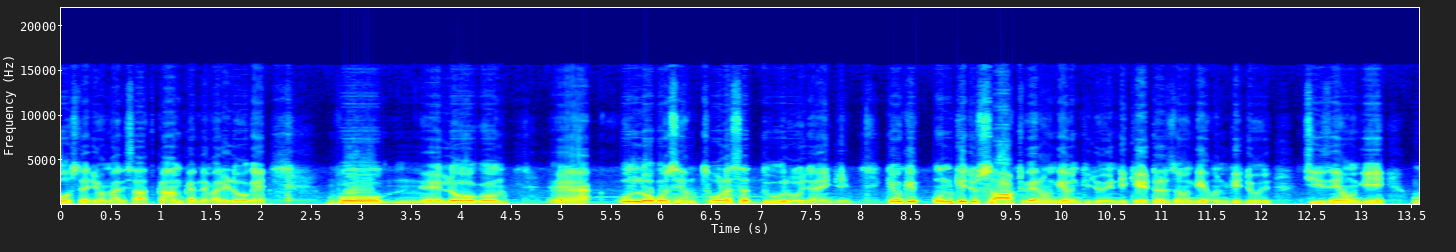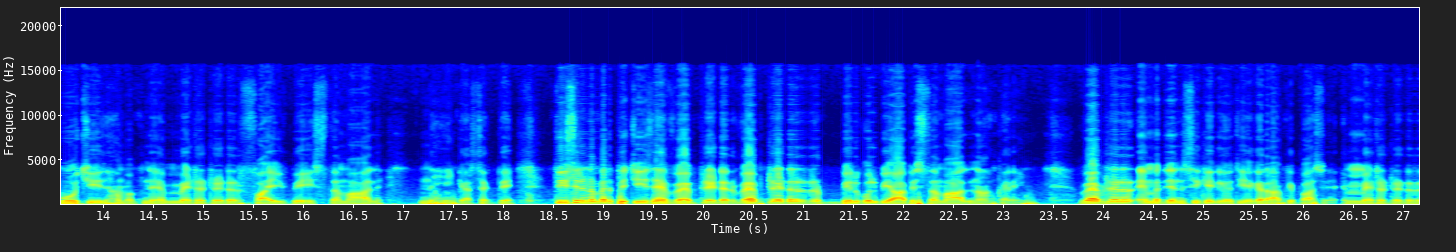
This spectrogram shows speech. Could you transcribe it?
دوست ہیں، جو ہمارے ساتھ کام کرنے والے لوگ ہیں، وہ لوگ ان لوگوں سے ہم تھوڑا سا دور ہو جائیں گے۔ کیونکہ ان کے جو سافٹ ویئر ہوں گے، ان کی جو انڈیکیٹرز ہوں گے، ان کی جو چیزیں ہوں گی، وہ چیز ہم اپنے میٹا ٹریڈر فائیو پہ استعمال نہیں کر سکتے۔ تیسرے نمبر پہ چیز ہے ویب ٹریڈر۔ ویب ٹریڈر بالکل بھی آپ استعمال نہ کریں۔ ویب ٹریڈر ایمرجنسی کے لیے ہوتی ہے۔ اگر آپ کے پاس میٹا ٹریڈر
